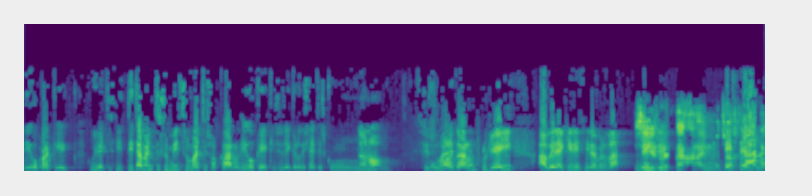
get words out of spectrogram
digo para que... Ti. Tamén te sumaches ao carro, digo que, que se que lo dixetes con... No, no, se sumó al carro porque aí, a ver, hai que decir a verdad. sí, es verdad, hai mucha este gente ano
